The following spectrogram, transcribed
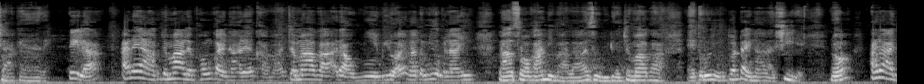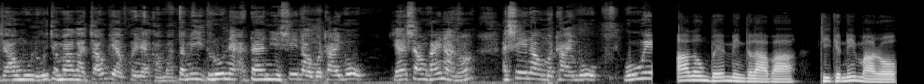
ရှာခံရတယ်သိလားအဲ့ဒါကကျမလည်းဖုန်းကင်ထားတဲ့အခါမှာကျမကအဲ့ဒါကိုမြင်ပြီးတော့အဲ့ငါသမီးကိုဗလိုင်းလာဆော်ကားနေပါလားဆိုပြီးတော့ကျမကအဲသူတို့ကိုတွတ်တိုင်ထားတာရှိတယ်နော်အဲ့ဒါကြောင့်မို့လို့ကျမကကြောင်းပြန်ဖွင့်တဲ့အခါမှာသမီးသူတို့နဲ့အတန်းချင်းရှင်းအောင်မထိုင်ဖို့ရန်ဆောင်ခိုင်းတာနော်အရှင်းအောင်မထိုင်ဖို့ဝူဝေးအားလုံးပဲမင်္ဂလာပါဒီကနေ့မှာတော့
